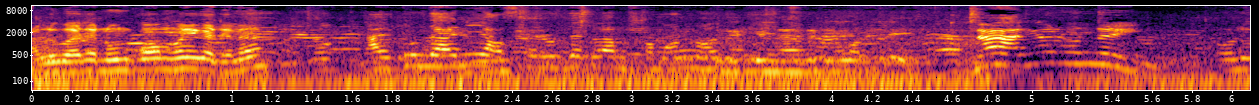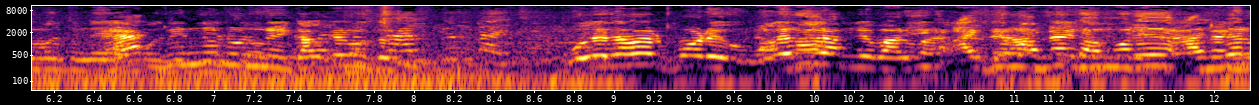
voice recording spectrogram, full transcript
আলু ভাজা নুন কম হয়ে গেছে না? কালকুন দেয়নি আজকে দেখলাম সামান্য হবে নুন নেই। এক বিন্দু নুন নেই কালকের মতো। বলে দেওয়ার পরেও বলে দিলাম যে বারবার। আইটেম আপনি তারপরে আসবেন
